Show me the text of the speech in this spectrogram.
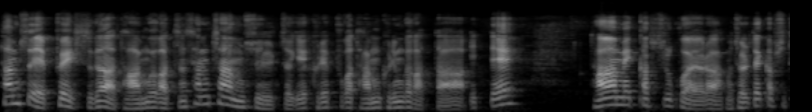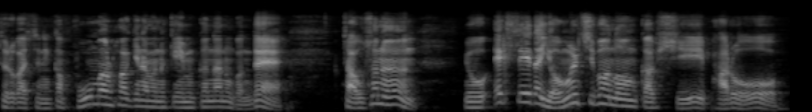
함수 fx가 다음과 같은 3차 함수 일 적에 그래프가 다음 그림과 같다. 이때 다음의 값을 구하여라. 뭐 절대값이 들어가 있으니까 보호만 확인하면 게임은 끝나는 건데 자 우선은 요 x에다 0을 집어넣은 값이 바로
